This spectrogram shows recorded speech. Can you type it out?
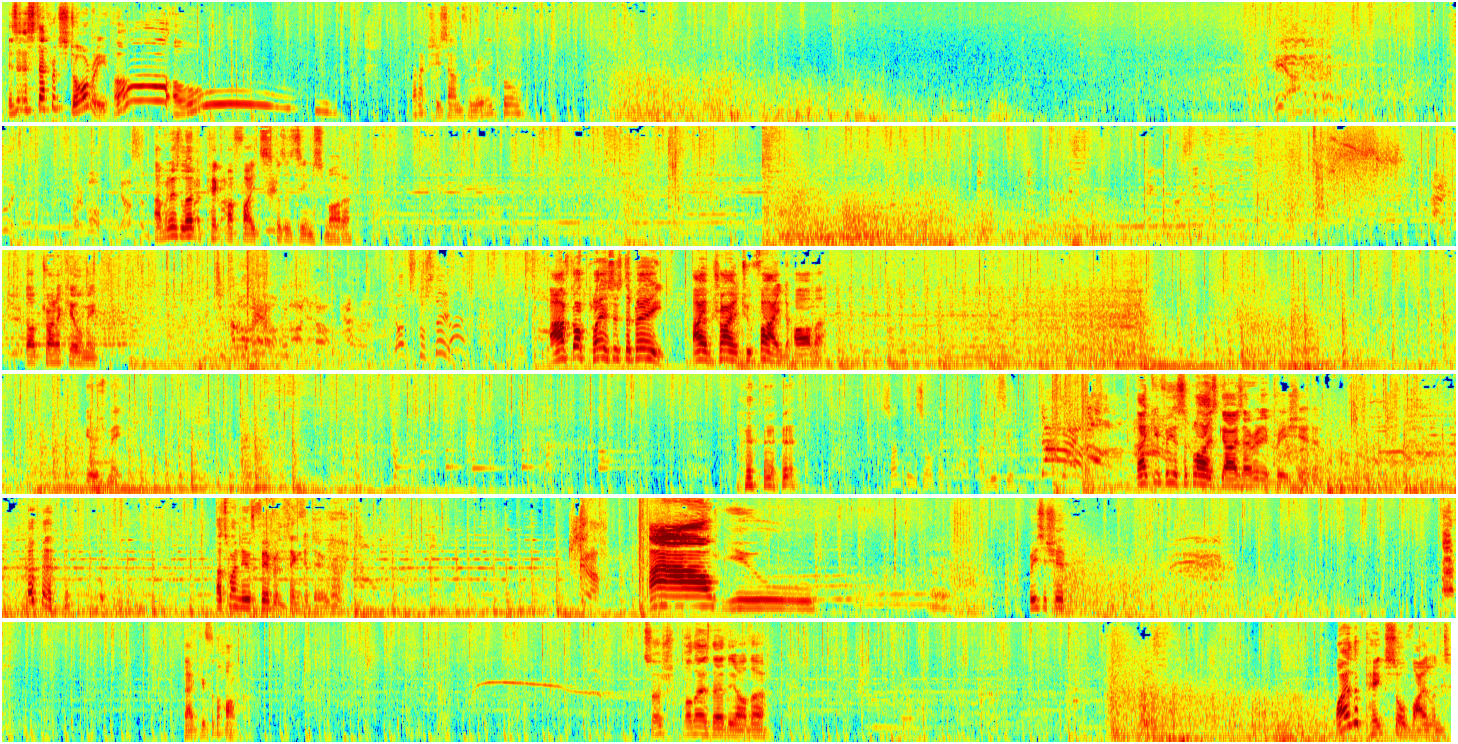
Is it a separate story? Oh, oh. That actually sounds really cool. I'm gonna just learn to pick my fights because it seems smarter. Stop trying to kill me. I've got places to be. I am trying to find armor. Something's over there. I'm with you. Thank you for your supplies, guys. I really appreciate it. That's my new favorite thing to do. Ow, you piece of shit. For the honk. Search. Well, there's there they are there. Why are the pigs so violent?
